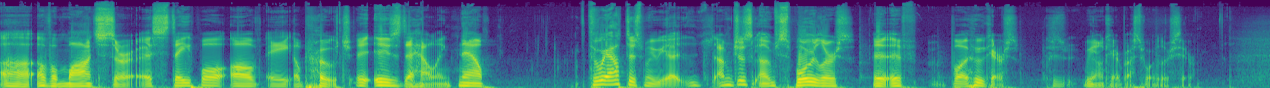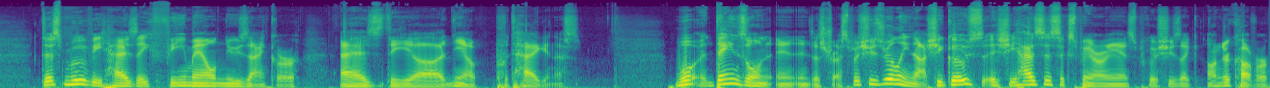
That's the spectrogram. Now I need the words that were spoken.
uh, of a monster, a staple of a approach. It is the Howling. Now, throughout this movie, uh, I'm just um, spoilers. If but who cares? Because we don't care about spoilers here. This movie has a female news anchor as the uh, you know protagonist. Well, in, in, in distress, but she's really not. She goes, she has this experience because she's like undercover,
